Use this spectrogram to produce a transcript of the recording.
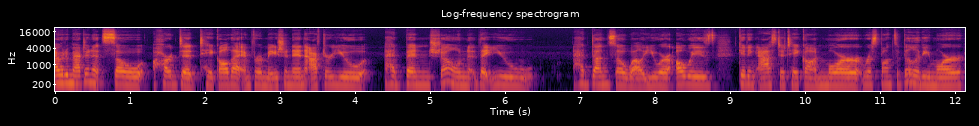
I would imagine it's so hard to take all that information in after you had been shown that you had done so well. You were always getting asked to take on more responsibility, more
